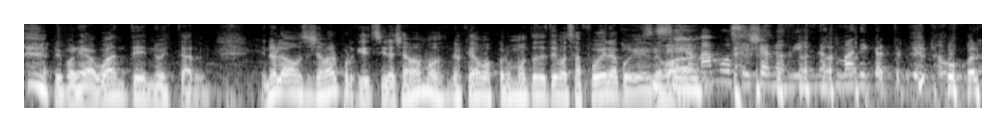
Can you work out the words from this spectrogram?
Le pone aguante, no es tarde. No la vamos a llamar porque si la llamamos nos quedamos con un montón de temas afuera porque Si nos va llamamos, ella nos, nos maneja el programa.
